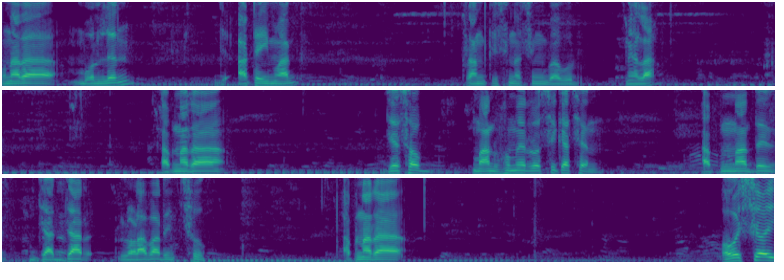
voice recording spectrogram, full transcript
ওনারা বললেন যে আটই মাঘ প্রাণকৃষ্ণ সিং বাবুর মেলা। আপনারা যেসব মানভূমের রসিক আছেন, আপনাদের যার যার লড়াবার ইচ্ছুক, আপনারা অবশ্যই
